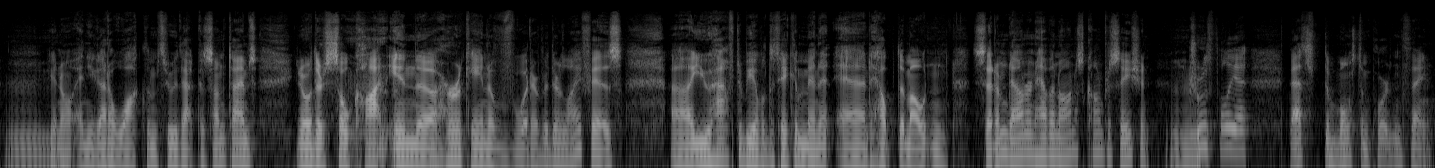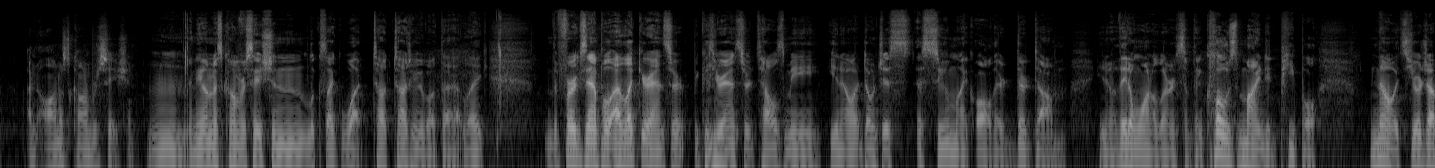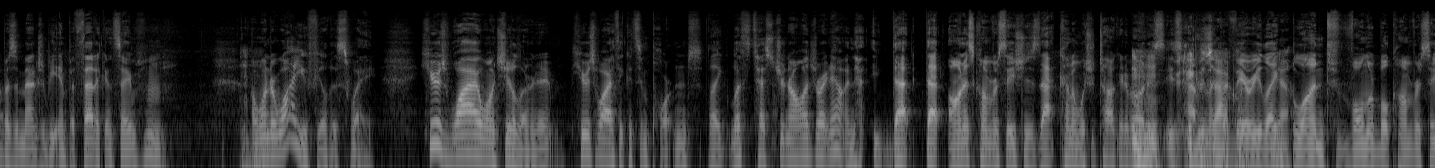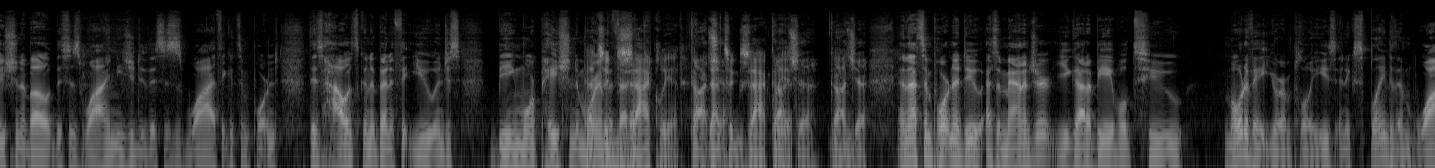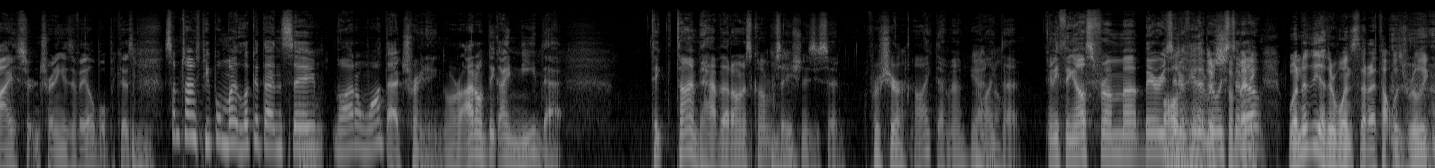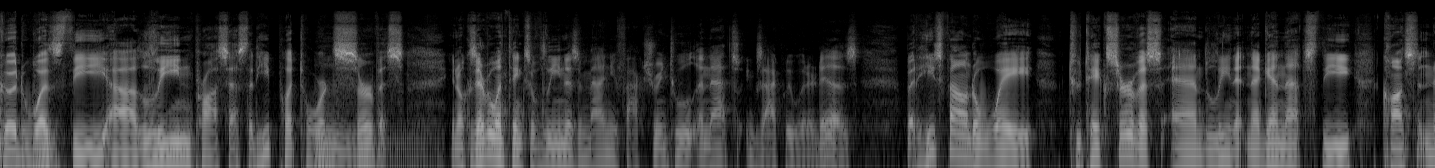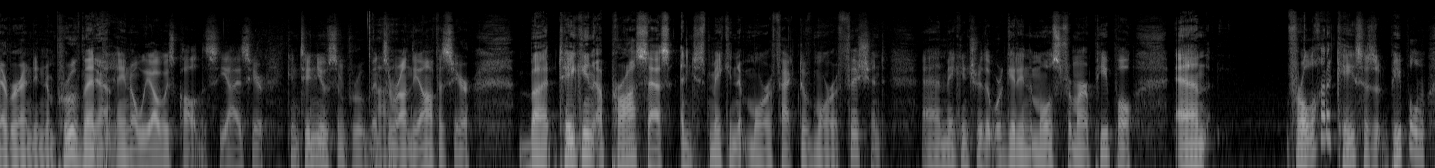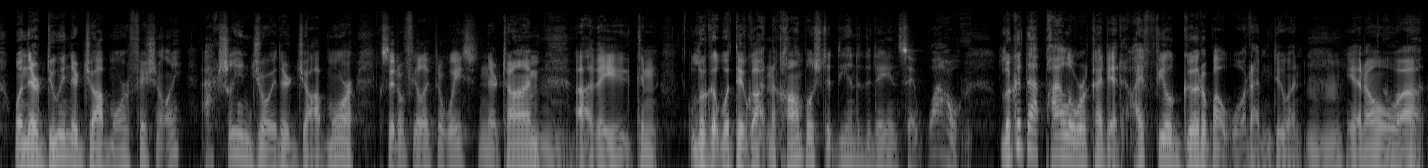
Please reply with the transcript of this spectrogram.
You know, and you got to walk them through that because sometimes, you know, they're so caught in the hurricane of whatever their life is. Uh, you have to be able to take a minute and help them out and sit them down and have an honest conversation. Truthfully, uh, that's the most important thing an honest conversation. Mm, and the honest conversation looks like what? Talk, talk to me about that. Like, for example, I like your answer because your answer tells me, you know, don't just assume like, oh, they're they're dumb. You know, they don't want to learn something. Closed-minded people. No, it's your job as a manager to be empathetic and say, hmm, I wonder why you feel this way. Here's why I want you to learn it. Here's why I think it's important. Like, let's test your knowledge right now. And that that honest conversation is that kind of what you're talking about? Mm-hmm. Is, is having like a very like Yeah. blunt, vulnerable conversation about this is why I need you to do this. This is why I think it's important. This is how it's going to benefit you, and just being more patient and more That's empathetic. exactly it. Gotcha. That's exactly it. Gotcha. Mm-hmm. Gotcha. And that's important to do as a manager. You got to be able to motivate your employees and explain to them why certain training is available because sometimes people might look at that and say well i don't want that training or i don't think i need that take the time to have that honest conversation as you said For sure. i like that man Yeah, i like no. that anything else from uh, barry's Oh, interview yeah, that really so stood many. out One of the other ones that I thought was really good was the uh, lean process that he put towards Hmm. service. You know, because everyone thinks of lean as a manufacturing tool, and that's exactly what it is. But he's found a way to take service and lean it. And again, that's the constant, never ending improvement. Yeah. You know, we always call it the CIs here, continuous improvements Uh-huh. around the office here. But taking a process and just making it more effective, more efficient, and making sure that we're getting the most from our people. And for a lot of cases, people, when they're doing their job more efficiently, actually enjoy their job more because they don't feel like they're wasting their time. Uh, they can look at what they've gotten accomplished at the end of the day and say, wow, look at that pile of work I did. I feel good about what I'm doing. Mm-hmm. You know, uh,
